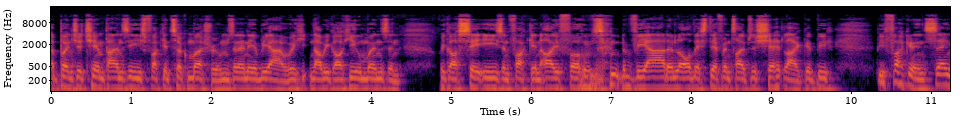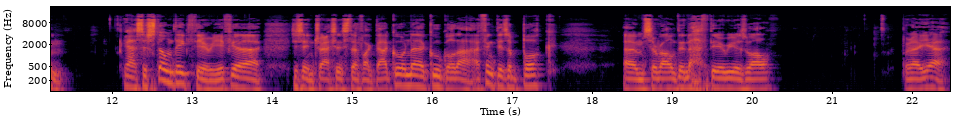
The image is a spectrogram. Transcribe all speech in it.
a bunch of chimpanzees fucking took mushrooms, and then here we are. We, now we got humans, and we got cities, and fucking iPhones, and VR, and all this different types of shit. Like, it'd be, be fucking insane. Yeah, so Stoned Ape Theory, if you're uh, just interested in stuff like that, go and uh, Google that. I think there's a book um, surrounding that theory as well. But uh, yeah,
